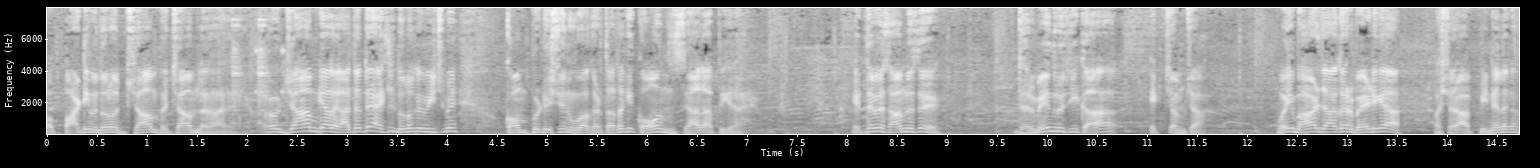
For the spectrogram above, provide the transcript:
और पार्टी में दोनों जाम पे जाम लगा रहे थे और जाम क्या लगाते थे? एक्चुअली दोनों के बीच में कंपटीशन हुआ करता था कि कौन ज़्यादा पी रहा है। इतने में सामने से धर्मेंद्र जी का एक चमचा, वहीं बाहर जाकर बैठ गया और शराब पीने लगा।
